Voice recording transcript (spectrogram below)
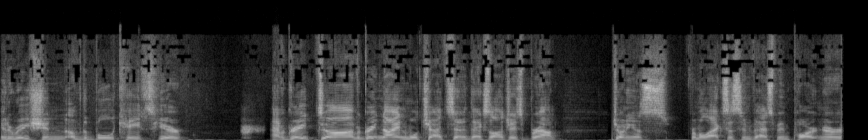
iteration of the bull case here. Have a great uh, have a great night, and we'll chat soon. Thanks a lot, Jason Browne, joining us from Alexis Investment Partners.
